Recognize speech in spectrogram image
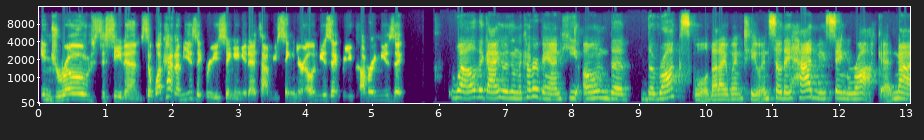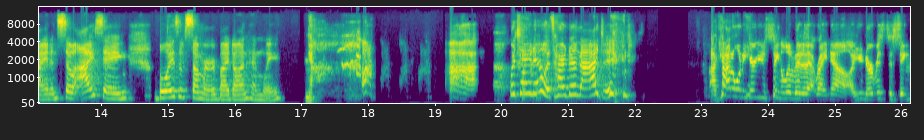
in droves to see them. So, what kind of music were you singing at that time? Were you singing your own music? Were you covering music? Well, the guy who was in the cover band, he owned the the rock school that I went to, and so they had me sing rock at nine, and so I sang "Boys of Summer" by Don Henley. Which I know it's hard to imagine. I kind of want to hear you sing a little bit of that right now. Are you nervous to sing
